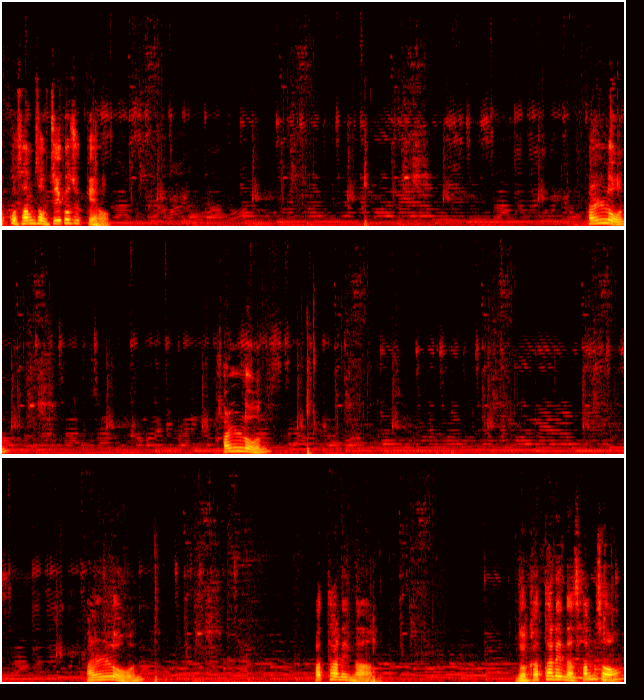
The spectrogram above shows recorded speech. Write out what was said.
자꾸 삼성 찍어줄게요. 탈론, 탈론, 탈론, 카타리나, 우선 카타리나 삼성,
